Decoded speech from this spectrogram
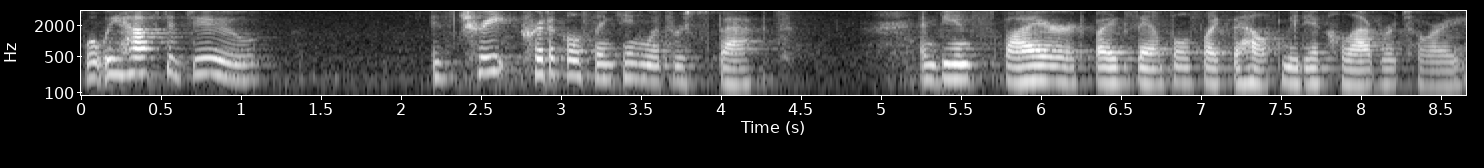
What we have to do is treat critical thinking with respect and be inspired by examples like the Health Media Collaboratory.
